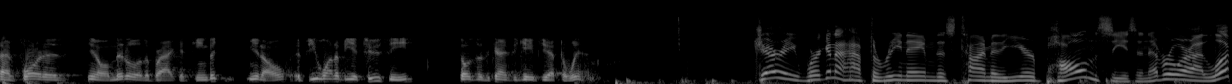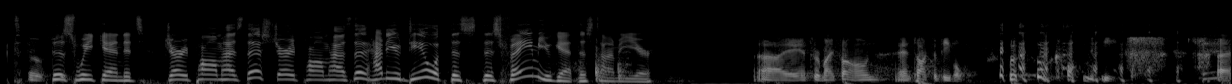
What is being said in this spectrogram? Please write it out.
And Florida's you know a middle of the bracket team, but you know if you want to be a two seed, those are the kinds of games you have to win. Jerry, we're gonna have to rename this time of the year Palm season. Everywhere I looked So, this weekend, it's Jerry Palm has this, Jerry Palm has this. How do you deal with this this fame you get this time of year? I answer my phone and talk to people who call me. I,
